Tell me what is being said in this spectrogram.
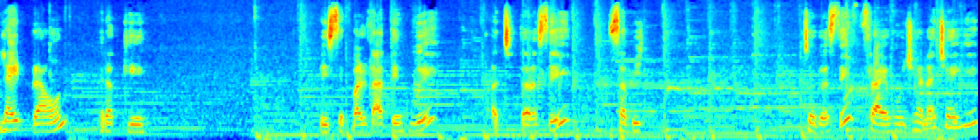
लाइट ब्राउन रखिए। इसे पलटाते हुए अच्छी तरह से सभी जगह से फ्राई हो जाना चाहिए।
